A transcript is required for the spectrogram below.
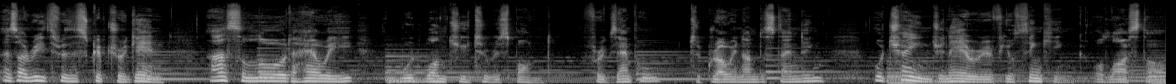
As I read through the scripture again, ask the Lord how He would want you to respond. For example, to grow in understanding or change an area of your thinking or lifestyle.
